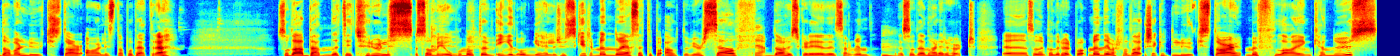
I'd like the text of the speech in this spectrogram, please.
da var Luke Star A-lista på P3. Så da er bandet til Truls, som jo på en måte ingen unge heller husker. Men når jeg setter på Out of Yourself, Ja. da husker de den sangen. Mm. Så den har dere hørt. Eh, så den kan dere høre på. Men i hvert fall, da, sjekk ut Luke Star med Flying Canoes.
